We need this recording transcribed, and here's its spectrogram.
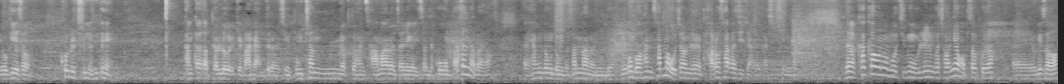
여기에서 콜을 주는데 단가가 별로 그렇게 마음에 안 들어요. 지금 동천역도 한 4만 원짜리가 있었는데 그건 빠졌나 봐요. 예, 향동동도 3만 원인데 이건 뭐 한 3만 5천 원 되면 바로 사라지지 않을까 싶습니다. 자, 카카오는 뭐 지금 울리는 거 전혀 없었고요. 예, 여기서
